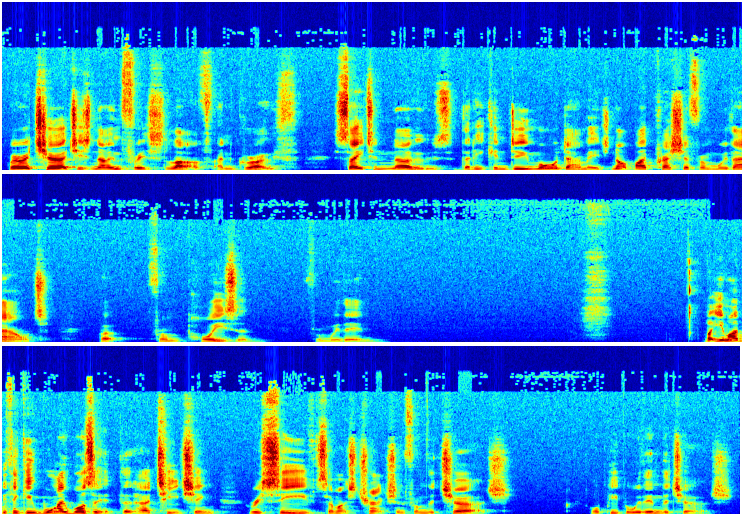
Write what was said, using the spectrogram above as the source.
Where a church is known for its love and growth, Satan knows that he can do more damage not by pressure from without, but from poison from within. But you might be thinking, why was it that her teaching received so much traction from the church or people within the church?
